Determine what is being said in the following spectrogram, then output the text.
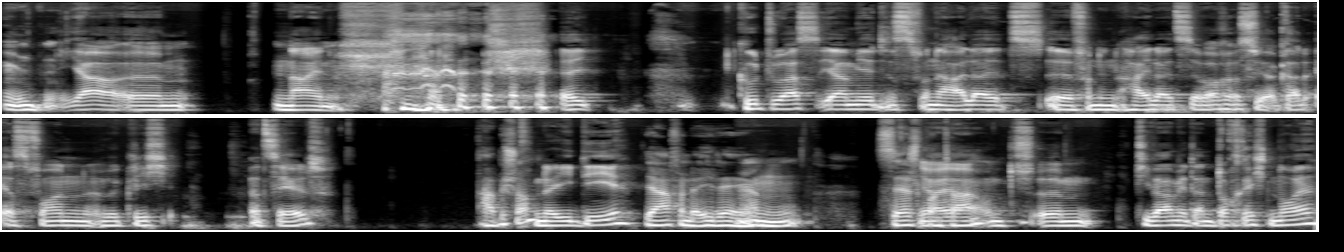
Ja, ähm, nein. äh, gut, du hast ja mir das von der Highlights, äh, von den Highlights der Woche hast du ja gerade erst vorhin wirklich erzählt. Habe ich schon? Von der Idee. Ja, von der Idee, ja. Mhm. Sehr spontan. Ja, ja, und ähm, die war mir dann doch recht neu.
